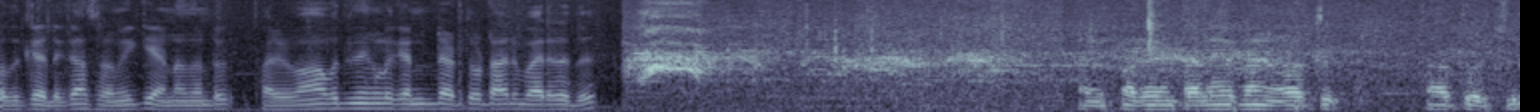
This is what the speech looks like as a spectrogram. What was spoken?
പതുക്കെ എടുക്കാൻ ശ്രമിക്കുകയാണ്. അതുകൊണ്ട് പരമാവധി നിങ്ങൾ കിണറ്റിന്റെ അടുത്തോട്ട് ആരും വരരുത്. വെച്ചു.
